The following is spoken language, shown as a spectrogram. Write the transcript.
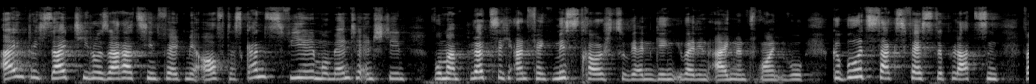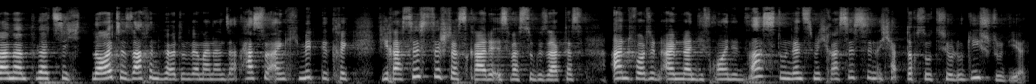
eigentlich seit Thilo Sarrazin fällt mir auf, dass ganz viele Momente entstehen, wo man plötzlich anfängt, misstrauisch zu werden gegenüber den eigenen Freunden, wo Geburtstagsfeste platzen, weil man plötzlich Leute Sachen hört. Und wenn man dann sagt, hast du eigentlich mitgekriegt, wie rassistisch das gerade ist, was du gesagt hast, antwortet einem dann die Freundin, was, du nennst mich Rassistin? Ich habe doch Soziologie studiert.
